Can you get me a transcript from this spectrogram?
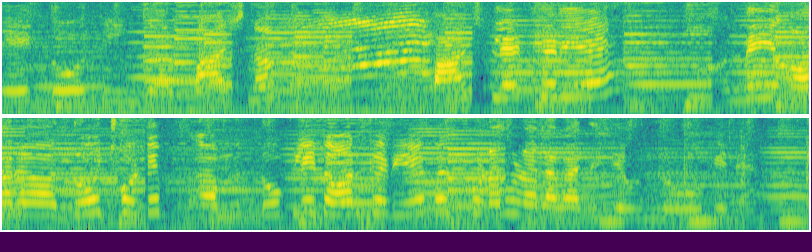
एक दो तीन चार पाँच ना। पाँच प्लेट करिए। नहीं, और, दो छोटे दो प्लेट और करिए, बस थोड़ा थोड़ा लगा दीजिए उन लोगों के लिए।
